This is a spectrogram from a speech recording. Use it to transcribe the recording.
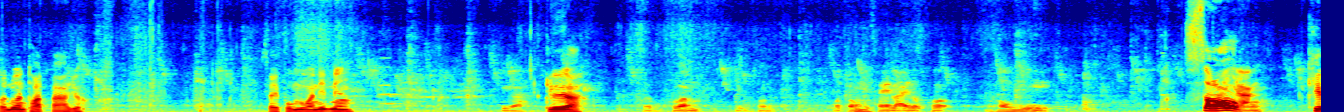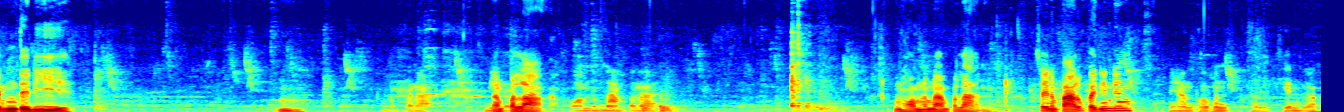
ตอนนวดทอดปลาอยู่ ใส่ผงนวดนิดนึงเกลือเกลือเพิ่มความเป็นคน ไม่ต้องไปใส่หลายหรอกเพราะห้องนี้ซอสยางเค็มแต่ดี อืม น้ำปลาร้าน้ำปลาร้า หอมน้ำน้ำปลาร้ามันหอมน้ำน้ำปลาร้าใส่น้ำปลาลงไปนิดนึงอไม่งั้นเพราะมันหันเข้มแล้ว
